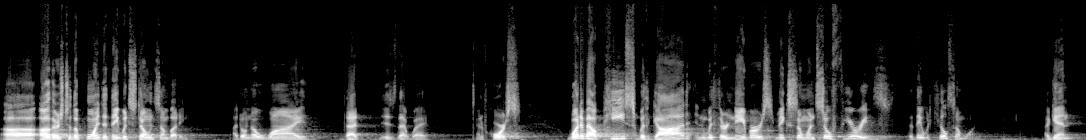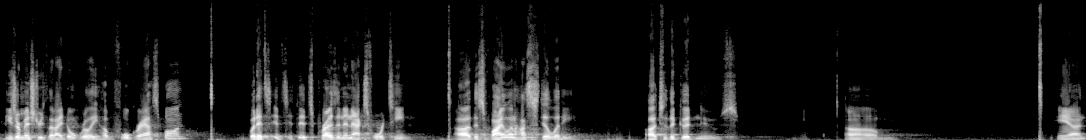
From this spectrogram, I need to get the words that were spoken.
uh, others to the point that they would stone somebody? I don't know why that is that way. And of course, what about peace with God and with their neighbors makes someone so furious that they would kill someone? Again, these are mysteries that I don't really have a full grasp on, but it's, it's, it's present in Acts 14. Uh, this violent hostility uh, to the good news. Um, and,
